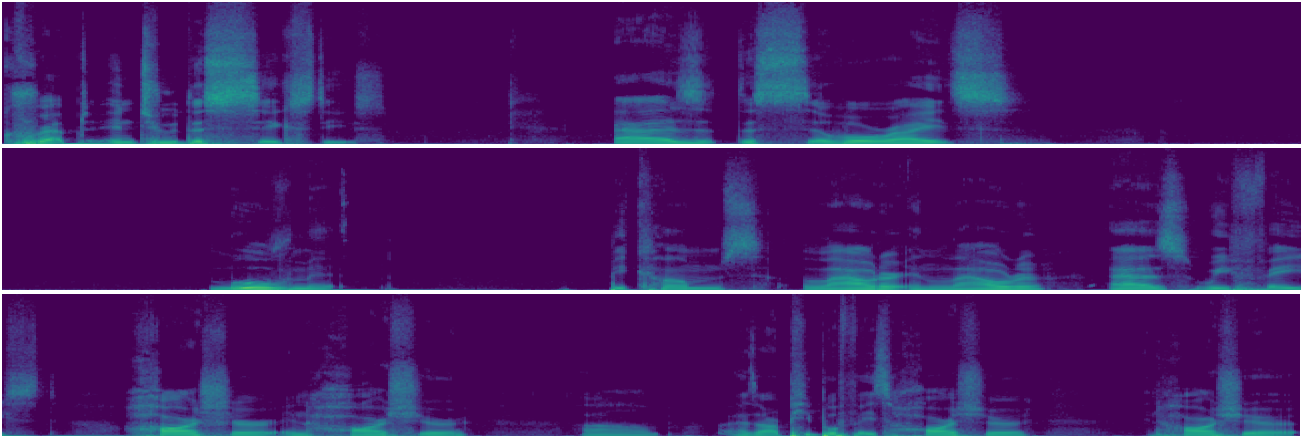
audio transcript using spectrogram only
crept into the 60s as the civil rights movement becomes louder and louder as we faced harsher and harsher um, as our people face harsher and harsher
